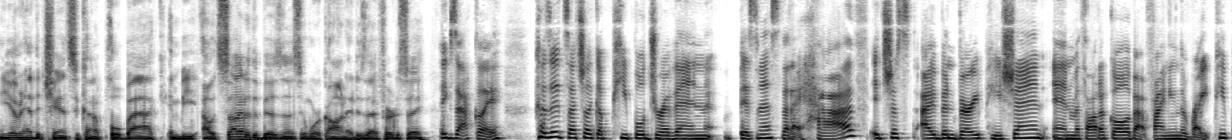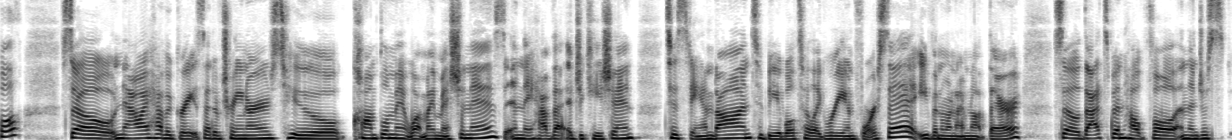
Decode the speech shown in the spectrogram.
you haven't had the chance to kind of pull back and be outside of the business and work on it. Is that fair to say? Exactly. Because it's such like a people driven business that I have. It's just I've been very patient and methodical about finding the right people. So now I have a great set of trainers who complement what my mission is and they have that education to stand on to be able to like reinforce it even when I'm not there. So that's been helpful. And then just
